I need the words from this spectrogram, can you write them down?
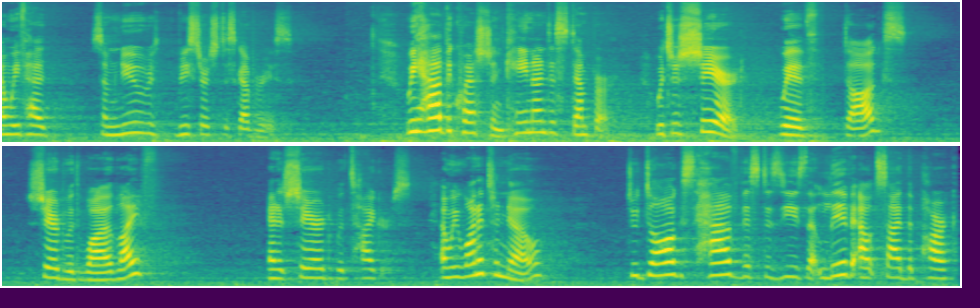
And we've had some new research discoveries. We had the question canine distemper, which is shared with dogs, shared with wildlife, and it's shared with tigers. And we wanted to know do dogs have this disease that live outside the park,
